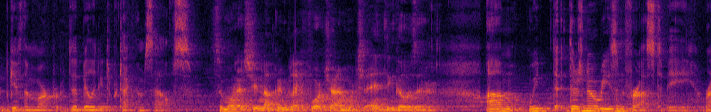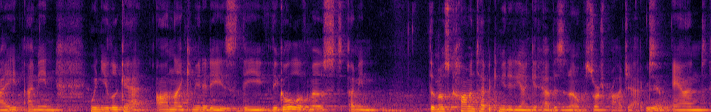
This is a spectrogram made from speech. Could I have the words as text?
to give them more pr- the ability to protect themselves. So more or less, you're not going to be like 4chan, which anything goes there. Um, we th- there's no reason for us to be right. I mean, when you look at online communities, the the goal of most, I mean, the most common type of community on GitHub is an open source project, Yeah. and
